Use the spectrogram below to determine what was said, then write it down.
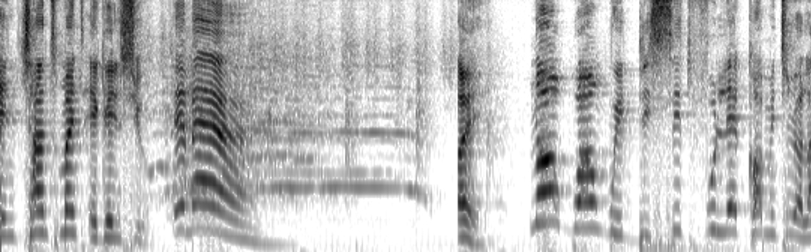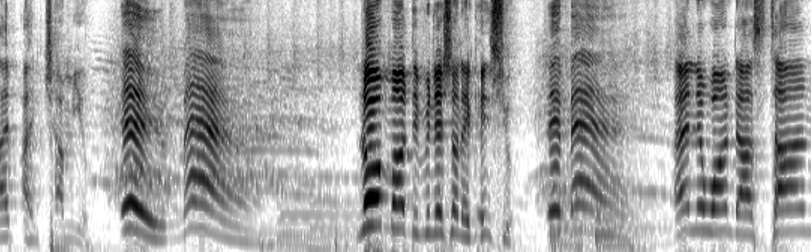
enchantment against you. Amen. Hey, no one will deceitfully come into your life and charm you. Amen. No more divination against you. Amen. Anyone that stand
